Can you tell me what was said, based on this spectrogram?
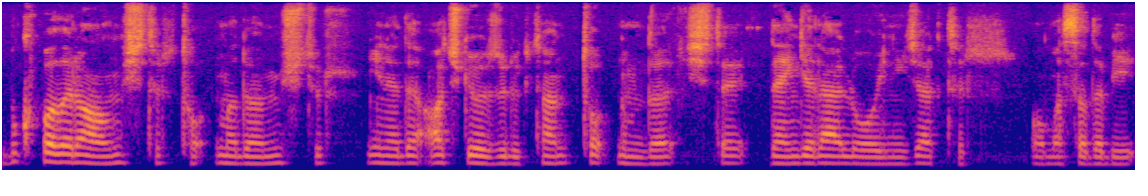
bu kupaları almıştır. Tottenham'a dönmüştür. Yine de aç gözlülükten Tottenham'da işte dengelerle oynayacaktır. O masada bir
